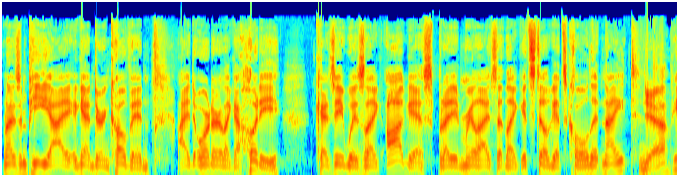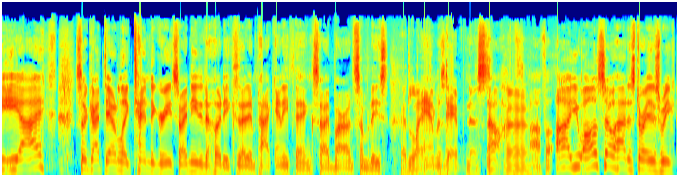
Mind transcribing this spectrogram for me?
when I was in PEI again during COVID, I had to order like a hoodie because it was like August, but I didn't realize that like it still gets cold at night. Yeah. PEI, so it got down to like ten degrees, so I needed a hoodie because I didn't pack anything. So I borrowed somebody's Atlantic Amazon. dampness Oh, Uh, awful. Uh, you also had a story this week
